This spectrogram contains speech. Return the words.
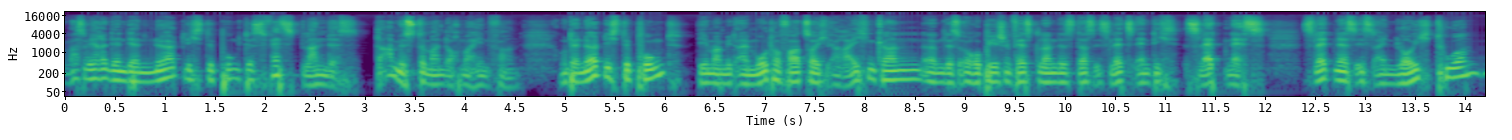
was wäre denn der nördlichste Punkt des Festlandes? Da müsste man doch mal hinfahren. Und der nördlichste Punkt, den man mit einem Motorfahrzeug erreichen kann, ähm, des europäischen Festlandes, das ist letztendlich Sletnes. Sletnes ist ein Leuchtturm,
